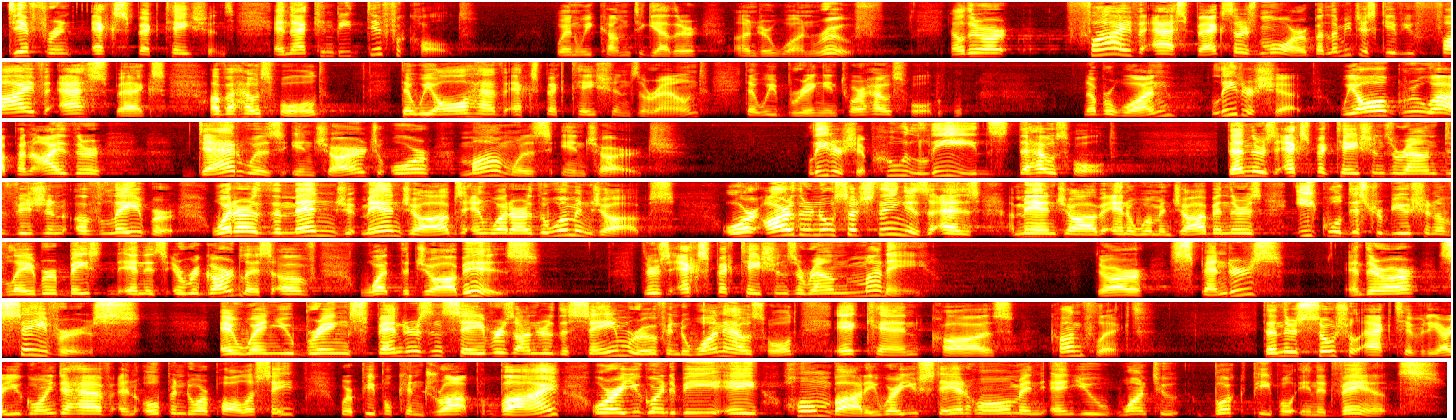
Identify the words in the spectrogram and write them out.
different expectations, and that can be difficult when we come together under one roof. Now, there are five aspects, there's more, but let me just give you five aspects of a household that we all have expectations around that we bring into our household. Number one, leadership. We all grew up and either dad was in charge or mom was in charge. Leadership who leads the household? Then there's expectations around division of labor. What are the men, man jobs and what are the woman jobs? Or are there no such thing as, as a man job and a woman job, and there's equal distribution of labor based, and it's regardless of what the job is? There's expectations around money. There are spenders and there are savers. And when you bring spenders and savers under the same roof into one household, it can cause conflict. Then there's social activity. Are you going to have an open door policy where people can drop by? Or are you going to be a homebody where you stay at home and, and you want to book people in advance?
